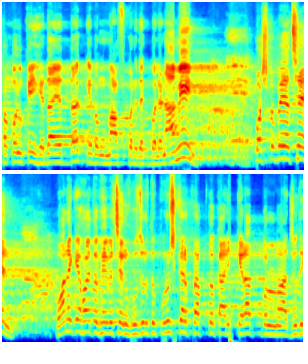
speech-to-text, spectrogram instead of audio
সকলকে হেদায়ত দাক এবং মাফ করে দেখ বলেন আমিন। কষ্ট পেয়েছেন? অনেকে হয়তো ভেবেছেন, হুজুর তো পুরস্কার প্রাপ্তকারী কেরাত পড়ল না, যদি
